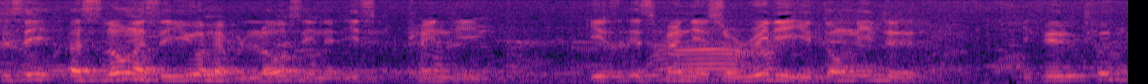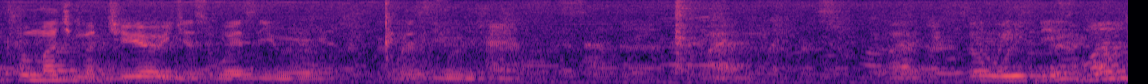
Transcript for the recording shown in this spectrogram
You see, as long as you have loss in it, it's plenty. It's, it's plenty. So really, you don't need to. If you put too much material, you just waste your waste your time. Right? Right. So with this one,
